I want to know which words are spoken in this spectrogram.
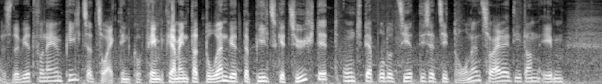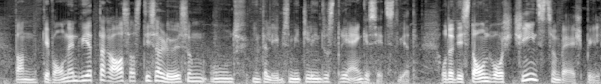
Also da wird von einem Pilz erzeugt. In Fermentatoren wird der Pilz gezüchtet und der produziert diese Zitronensäure, die dann eben dann gewonnen wird daraus aus dieser Lösung und in der Lebensmittelindustrie eingesetzt wird. Oder die Stonewashed Jeans zum Beispiel.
